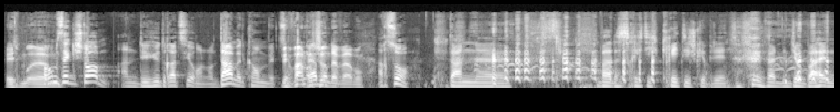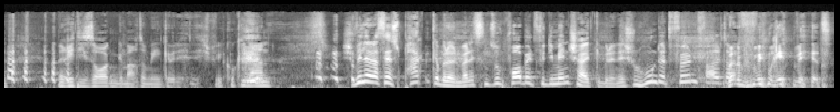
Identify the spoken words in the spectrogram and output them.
Ich, ähm, Warum ist er gestorben? An Dehydration. Und damit kommen wir zu wir waren doch schon in der Werbung. Ach so, dann äh, war das richtig kritisch gewesen. Hat Joe Biden mir richtig Sorgen gemacht um ihn. Ich gucke ihn an. Ich will ja, dass er es packt, geblöd, weil er ist ein so ein Vorbild für die Menschheit geblöd. Er ist schon 105, Alter. Warte, Von wem reden wir jetzt?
